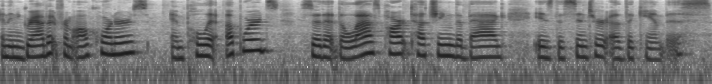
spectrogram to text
and then you grab it from all corners and pull it upwards so that the last part touching the bag is the center of the canvas.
